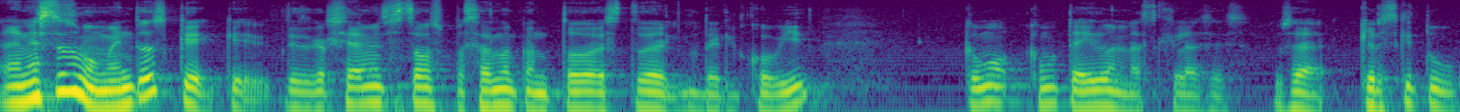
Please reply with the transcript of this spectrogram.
eh, en estos momentos que, que desgraciadamente estamos pasando con todo esto del, del COVID, ¿cómo, ¿cómo te ha ido en las clases? O sea, ¿crees que tu,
